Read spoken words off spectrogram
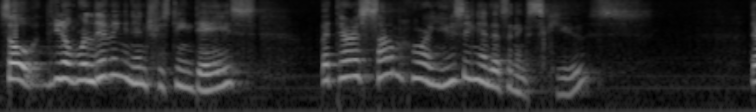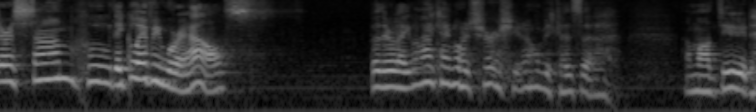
So, you know, we're living in interesting days, but there are some who are using it as an excuse. There are some who, they go everywhere else, but they're like, well, I can't go to church, you know, because uh, I'm all dude.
